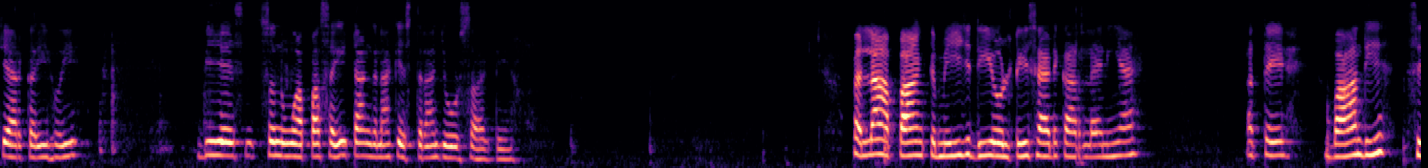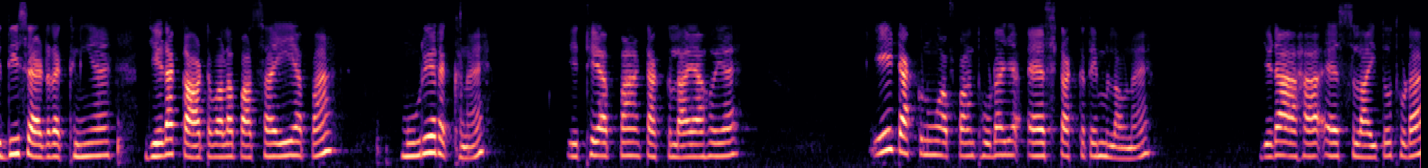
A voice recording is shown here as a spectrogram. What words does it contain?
ਤਿਆਰ ਕਰੀ ਹੋਈ। ਵੀ ਇਸ ਨੂੰ ਆਪਾਂ ਸਹੀ ਢੰਗ ਨਾਲ ਕਿਸ ਤਰ੍ਹਾਂ ਜੋੜ ਸਕਦੇ ਹਾਂ। ਪਹਿਲਾਂ ਆਪਾਂ ਕਮੀਜ਼ ਦੀ ਉਲਟੀ ਸਾਈਡ ਕਰ ਲੈਣੀ ਹੈ। ਅਤੇ ਬਾਂਹ ਦੀ ਸਿੱਧੀ ਸਾਈਡ ਰੱਖਣੀ ਹੈ। ਜਿਹੜਾ ਕਾਟ ਵਾਲਾ ਪਾਸਾ ਇਹ ਆਪਾਂ ਮੂਰੇ ਰੱਖਣਾ ਹੈ। ਇੱਥੇ ਆਪਾਂ ਟੱਕ ਲਾਇਆ ਹੋਇਆ ਹੈ। ਇਹ ਟੱਕ ਨੂੰ ਆਪਾਂ ਥੋੜਾ ਜਿਹਾ ਐਸ ਟੱਕ ਤੇ ਮਿਲਾਉਣਾ ਹੈ। ਜਿਹੜਾ ਆਹ ਇਸ ਸਲਾਈ ਤੋਂ ਥੋੜਾ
